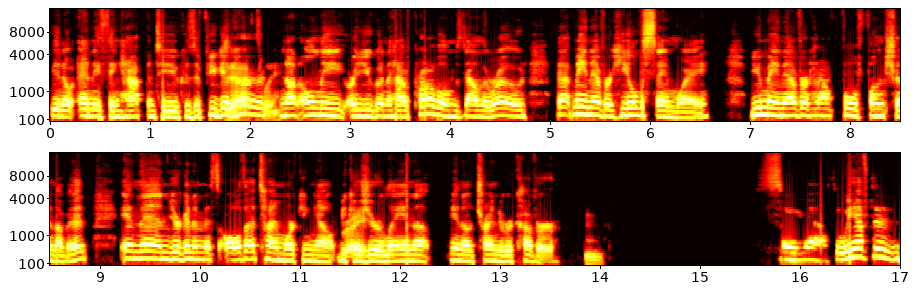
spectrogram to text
you know anything happen to you because if you get Exactly. hurt not only are you going to have problems down the road that may never heal the same way you may never have full function of it and then you're going to miss all that time working out because Right. you're laying up you know trying to recover Hmm. So yeah so we have to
